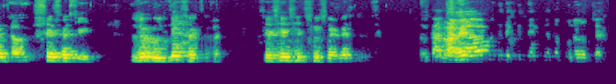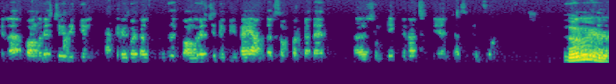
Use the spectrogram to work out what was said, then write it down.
गावासाठी जो उद्देश होता त्याच्याशी सुसंगत पुनरुच्चार केला. काँग्रेसचे देखील ठाकरे काँग्रेसचे देखील काही आमदार संपर्कात आहेत? अ, शिंदे एकनाथ शिंदे यांच्या असं त्यांचं म्हणणं. बरोबर आहे ना?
